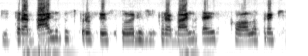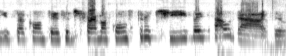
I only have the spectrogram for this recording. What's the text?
de trabalho dos professores, de trabalho da escola, para que isso aconteça de forma construtiva e saudável.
